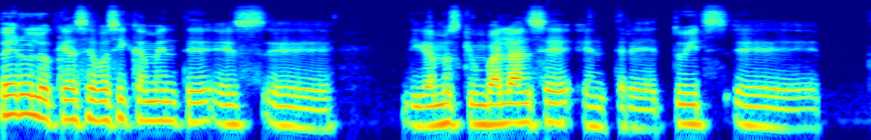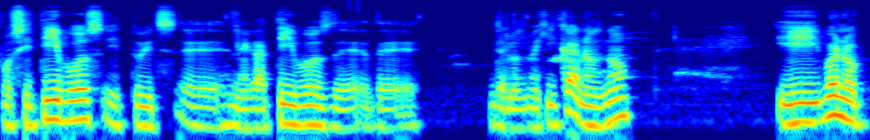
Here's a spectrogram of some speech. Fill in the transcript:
pero lo que hace básicamente es, eh, digamos que un balance entre tweets eh, positivos y tweets negativos de, de, los mexicanos, ¿no? Y bueno,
